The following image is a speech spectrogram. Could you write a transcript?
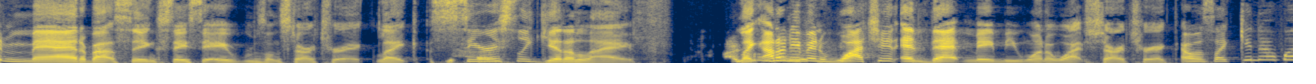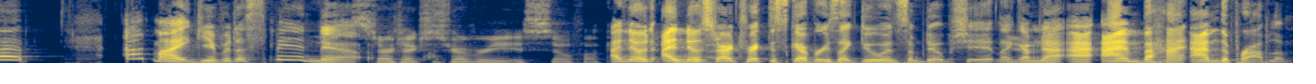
being mad about seeing Stacey Abrams on Star Trek. Like, seriously, get a life. Like, I don't even watch it, and that made me want to watch Star Trek. I was like, you know what? I might give it a spin now. Star Trek Discovery is so fucking. I know, good. I know. Star Trek Discovery is like doing some dope shit. Like, I'm not. I, I'm behind. I'm the problem.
